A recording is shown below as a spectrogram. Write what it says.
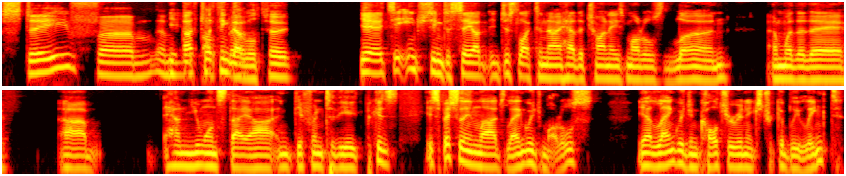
Steve, um, and yeah, I, I, think about- they will too. Yeah, it's interesting to see. I'd just like to know how the Chinese models learn and whether they're um, how nuanced they are and different to the because especially in large language models, yeah, language and culture are inextricably linked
